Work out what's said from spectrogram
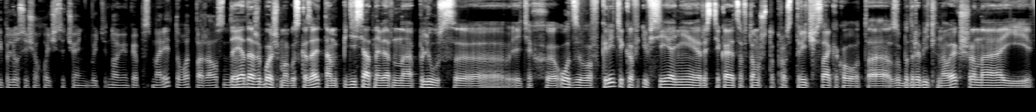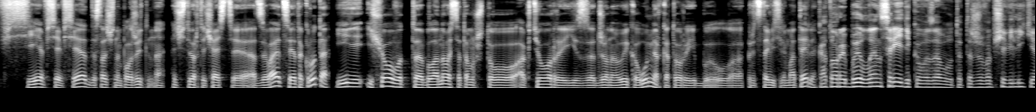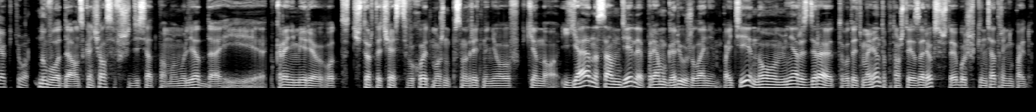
и плюс еще хочется что-нибудь новенькое посмотреть, то вот, пожалуйста. Да я даже больше могу сказать, там 50, наверное, плюс э, этих отзывов критиков, и все они растекаются в том, что просто три часа какого-то зубодробительного экшена, и все-все-все достаточно положительно о четвертой части отзываются, и это круто. И еще вот была новость о том, что актер из Джона Уика умер, который был представителем отеля. Который был, Лэнс Редик его зовут, это же вообще великий актер. Ну вот, да, он скончался в 60, по-моему, лет, да, и, по крайней мере, вот четвертая часть выходит, можно посмотреть на него в кино. Я, на самом деле, прям горю желанием пойти, но меня раздирают вот эти моменты, потому что я зарекся, что я больше в кинотеатры не пойду.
